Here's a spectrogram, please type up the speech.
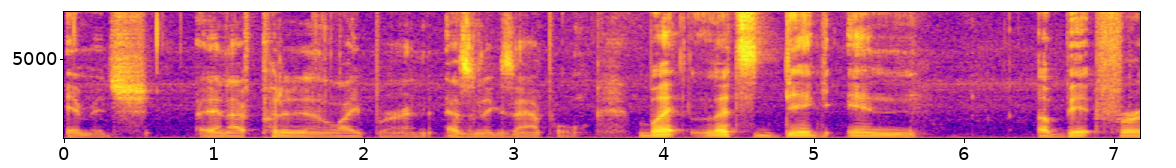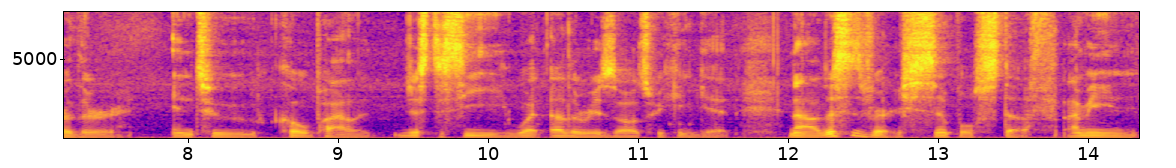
image and I've put it in Lightburn as an example. But let's dig in a bit further into Copilot just to see what other results we can get. Now, this is very simple stuff. I mean,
